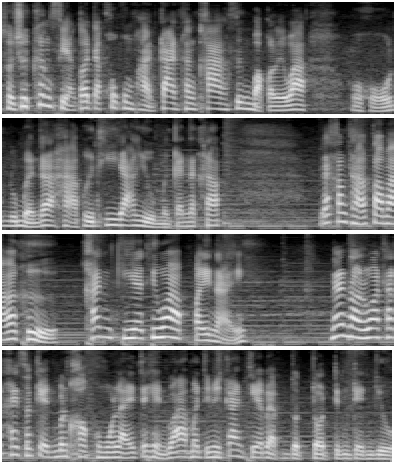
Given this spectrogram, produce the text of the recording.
ส่วนชุดเครื่องเสียงก็จะควบคุมผ่านก้านข้างๆ ซึ่งบอกกันเลยว่าโอ้โหดูเหมือนจะหาพื้นที่ยากอยู่เหมือนกันนะครับ และคำถามต่อมาก็คือ ขั้นเกียร์ที่ว่าไปไหน แน่นอนว่าถ้าใครสังเกตบนขอบพวงมาลัยจะเห็นว่ามันจะมีก้านเกียร์แบบโดดๆเด่นๆอยู่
